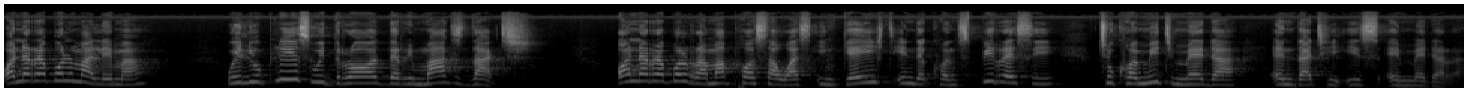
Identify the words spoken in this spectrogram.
Honorable Malema, will you please withdraw the remarks that Honorable Ramaphosa was engaged in the conspiracy to commit murder and that he is a murderer?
